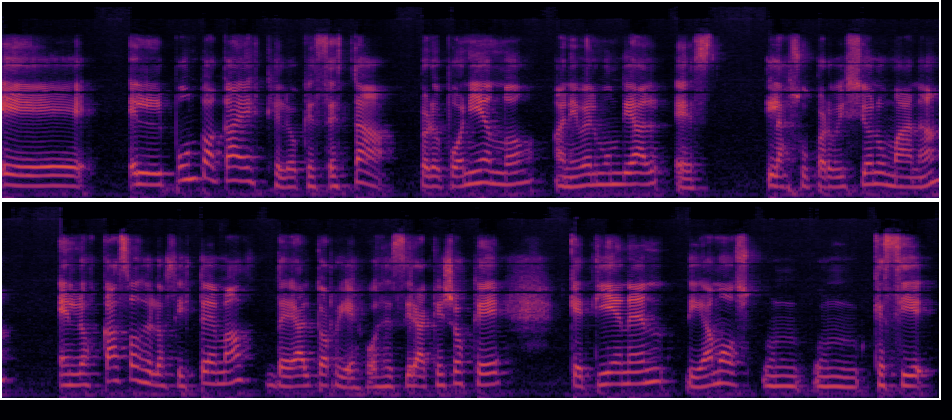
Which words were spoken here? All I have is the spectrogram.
El punto acá es que lo que se está proponiendo a nivel mundial es la supervisión humana en los casos de los sistemas de alto riesgo, es decir, aquellos que, que tienen, digamos, un, un- que si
